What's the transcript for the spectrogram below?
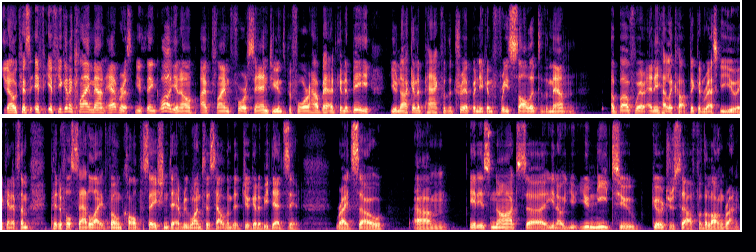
You know, because if, if you're going to climb Mount Everest and you think, well, you know, I've climbed four sand dunes before, how bad can it be? You're not going to pack for the trip and you can freeze solid to the mountain. Above where any helicopter can rescue you. It can have some pitiful satellite phone conversation to everyone to tell them that you're going to be dead soon, right? So um, it is not, uh, you know, you, you need to gird yourself for the long run.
